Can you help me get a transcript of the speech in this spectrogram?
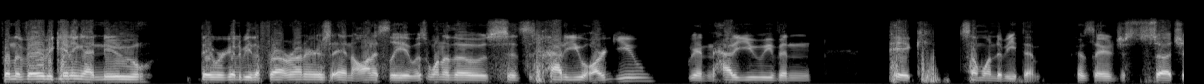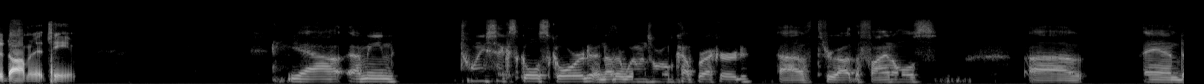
from the very beginning, I knew they were going to be the front runners. And honestly, it was one of those. It's how do you argue, and how do you even pick someone to beat them because they're just such a dominant team. Yeah, I mean, 26 goals scored, another Women's World Cup record uh, throughout the finals, uh, and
